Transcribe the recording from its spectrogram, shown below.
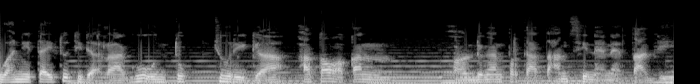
wanita itu tidak ragu untuk curiga atau akan eh, dengan perkataan si nenek tadi.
